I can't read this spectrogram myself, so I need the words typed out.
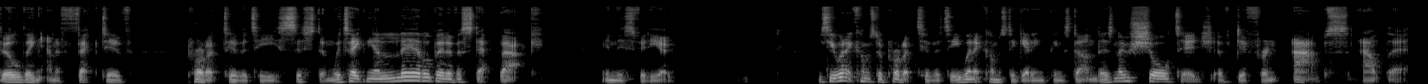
Building an Effective Productivity System. We're taking a little bit of a step back in this video. You see, when it comes to productivity, when it comes to getting things done, there's no shortage of different apps out there.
